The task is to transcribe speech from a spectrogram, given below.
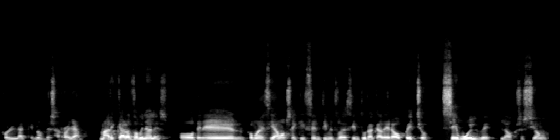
con la que nos desarrollamos marcar abdominales o tener, como decíamos, X centímetros de cintura, cadera o pecho, se vuelve la obsesión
